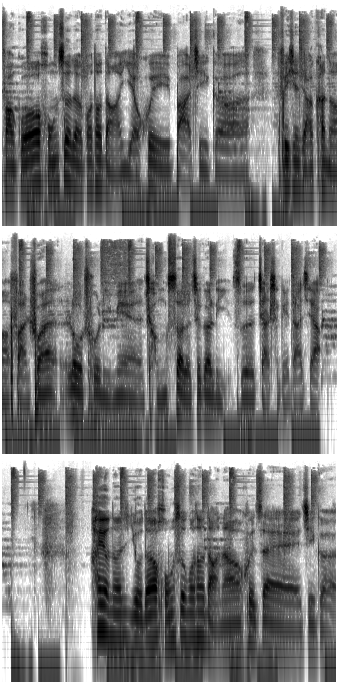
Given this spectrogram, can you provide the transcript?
法国红色的光头党也会把这个飞行夹克呢反穿，露出里面橙色的这个里子，展示给大家。还有呢，有的红色光头党呢，会在这个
